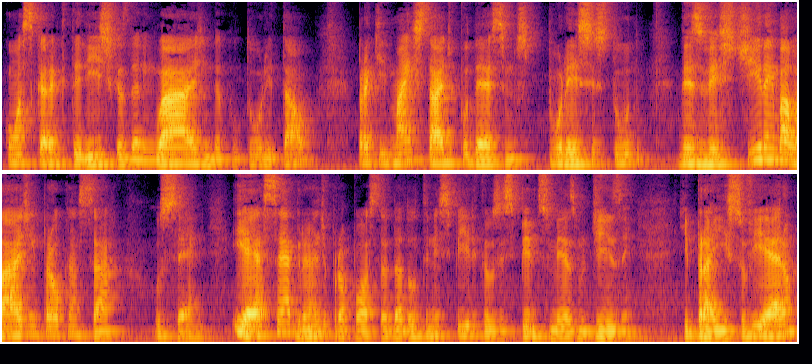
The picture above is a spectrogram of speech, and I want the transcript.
com as características da linguagem, da cultura e tal, para que mais tarde pudéssemos, por esse estudo, desvestir a embalagem para alcançar o cerne. E essa é a grande proposta da doutrina espírita. Os espíritos mesmo dizem que para isso vieram,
